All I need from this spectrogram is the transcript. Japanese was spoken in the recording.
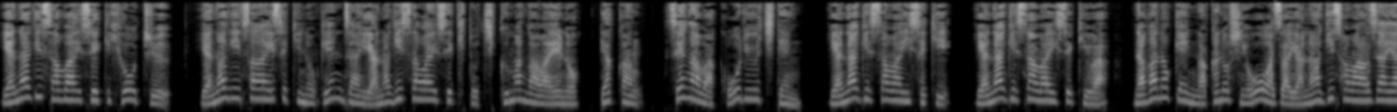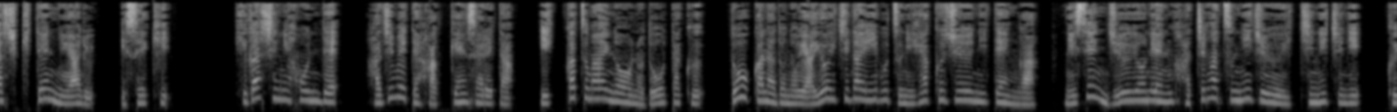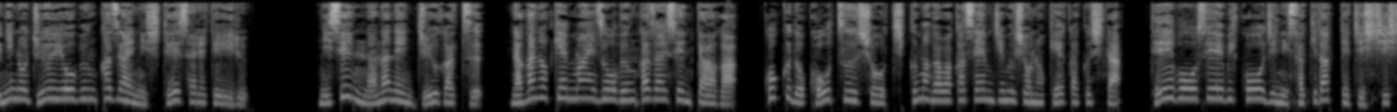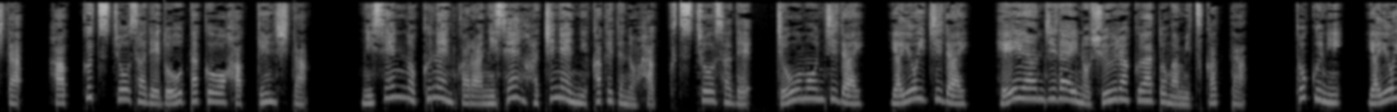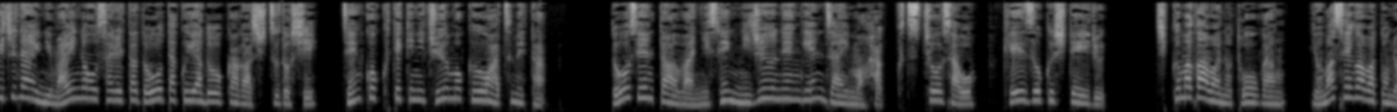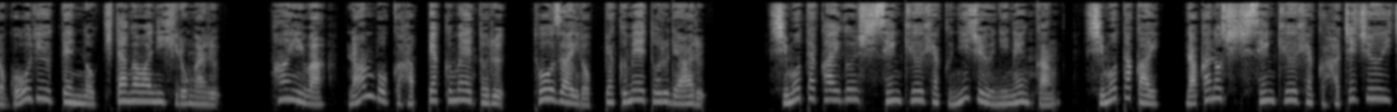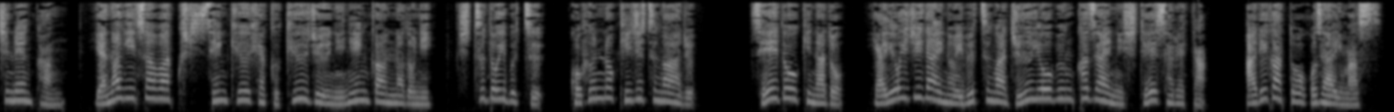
柳沢遺跡標柱、柳沢遺跡の現在柳沢遺跡と千曲川への夜間、瀬川交流地点、柳沢遺跡、柳沢遺跡は、長野県中野市大字柳沢あざ屋式典にある遺跡。東日本で初めて発見された一括埋納の銅鐸、銅貨などの弥生時代遺物212点が2014年8月21日に国の重要文化財に指定されている。2007年10月、長野県埋蔵文化財センターが国土交通省千曲川河川事務所の計画した堤防整備工事に先立って実施した発掘調査で銅鐸を発見した。2006年から2008年にかけての発掘調査で縄文時代、弥生時代、平安時代の集落跡が見つかった。特に弥生時代に埋納された銅鐸や銅貨が出土し、全国的に注目を集めた。同センターは2020年現在も発掘調査を継続している。千曲川の東岸、夜瀬川との合流点の北側に広がる。範囲は南北800メートル、東西600メートルである。下高海軍市1922年間、下高井、中野市1981年間、柳沢区市1992年間などに出土遺物、古墳の記述がある。青銅器など、弥生時代の遺物が重要文化財に指定された。ありがとうございます。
